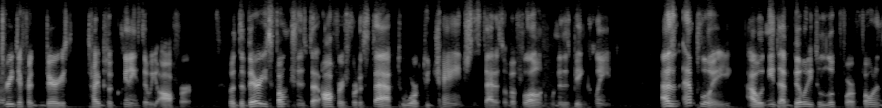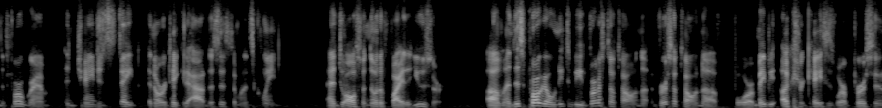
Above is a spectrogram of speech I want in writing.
three different various types of cleanings that we offer with the various functions that offers for the staff to work to change the status of a phone when it is being cleaned. As an employee, I would need the ability to look for a phone in the program and change its state in order to take it out of the system when it's clean, and to also notify the user. Um, and this program will need to be versatile enough, versatile enough for maybe extra cases where a person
